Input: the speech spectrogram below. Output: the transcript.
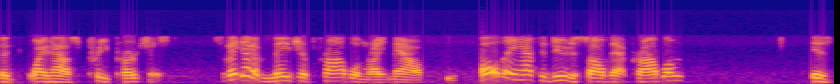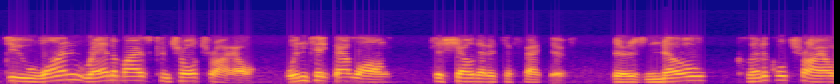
the White House pre-purchased. So they got a major problem right now. All they have to do to solve that problem is do one randomized control trial. Wouldn't take that long to show that it's effective. There's no clinical trial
